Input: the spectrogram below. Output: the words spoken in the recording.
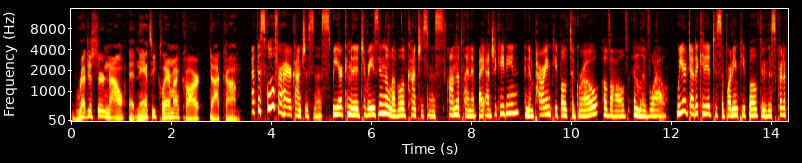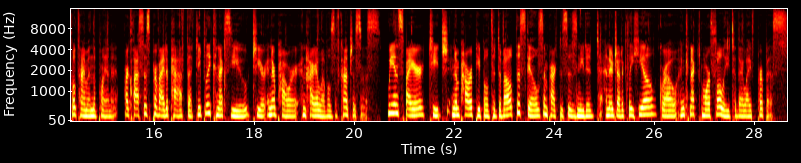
Register now at nancyclaremontcart.com. At the School for Higher Consciousness, we are committed to raising the level of consciousness on the planet by educating and empowering people to grow, evolve, and live well. We are dedicated to supporting people through this critical time on the planet. Our classes provide a path that deeply connects you to your inner power and higher levels of consciousness. We inspire, teach, and empower people to develop the skills and practices needed to energetically heal, grow, and connect more fully to their life purpose.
